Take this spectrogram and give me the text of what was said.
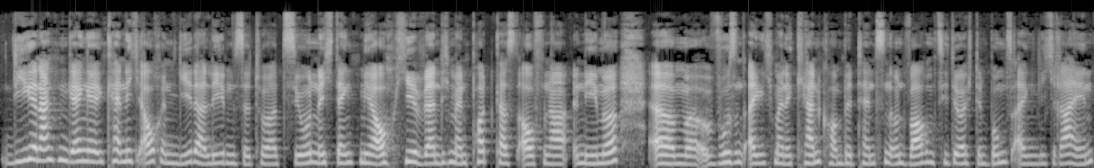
die Gedankengänge kenne ich auch in jeder Lebenssituation. Ich denke mir auch hier, während ich meinen Podcast aufnehme, ähm, wo sind eigentlich meine Kernkompetenzen und warum zieht ihr euch den Bums eigentlich rein?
